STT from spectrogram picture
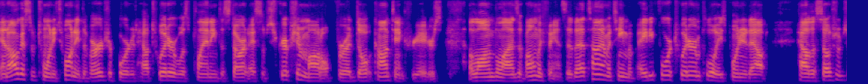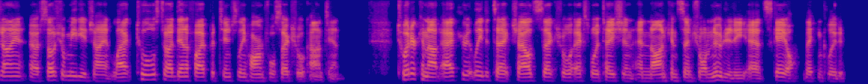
In August of 2020, The Verge reported how Twitter was planning to start a subscription model for adult content creators along the lines of OnlyFans. At that time, a team of 84 Twitter employees pointed out how the social giant, uh, social media giant lacked tools to identify potentially harmful sexual content. Twitter cannot accurately detect child sexual exploitation and non consensual nudity at scale, they concluded.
